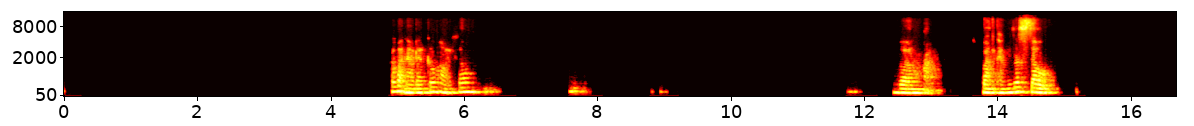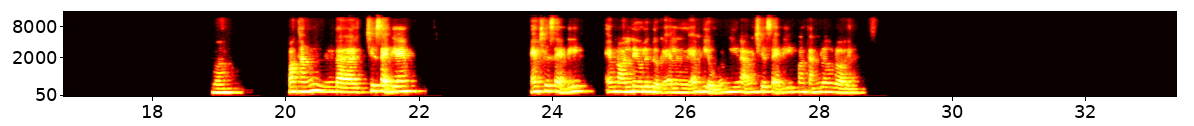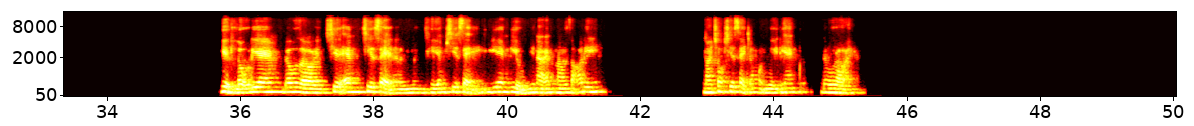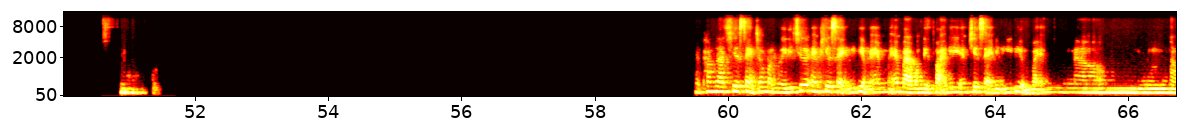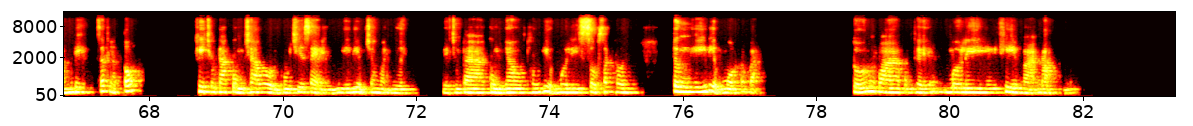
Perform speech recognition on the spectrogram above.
Có bạn nào đặt câu hỏi không vâng Quang Thắng rất sâu. Vâng. Quang Thắng là chia sẻ đi em. Em chia sẻ đi. Em nói nêu lên được em, em hiểu như nào em chia sẻ đi. Quang Thắng đâu rồi. Hiển lộ đi em đâu rồi? Chia em chia sẻ thì em chia sẻ ý em hiểu như nào em nói rõ đi nói cho chia sẻ cho mọi người đi em. Đâu rồi? Ừ. Tham gia chia sẻ cho mọi người đi chứ. Em chia sẻ ý điểm em em vào bằng điện thoại đi. Em chia sẻ những ý điểm mà em uh, nắm đi. Rất là tốt. Khi chúng ta cùng trao đổi cùng chia sẻ những ý điểm cho mọi người để chúng ta cùng nhau thấu hiểu mơ ly sâu sắc hơn. Từng ý điểm một các bạn. Tối hôm qua cũng thế mơ ly khi mà đọc,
